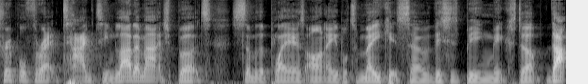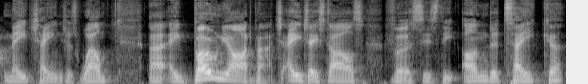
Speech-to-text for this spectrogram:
triple threat tag team ladder match, but some of the players aren't able to make it, so this is being mixed up. That may change as well. Uh, a boneyard match AJ Styles versus The Undertaker.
